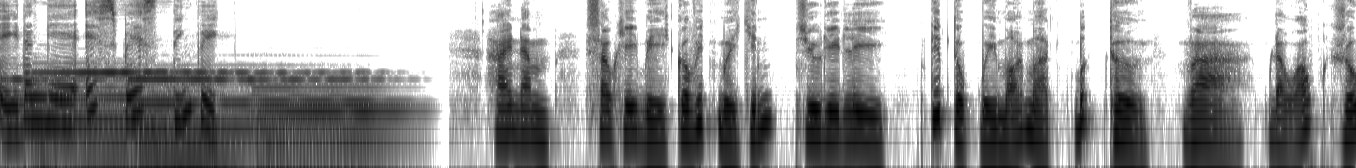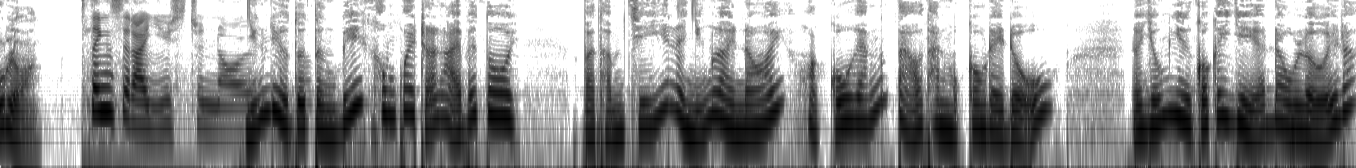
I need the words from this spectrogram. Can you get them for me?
vị đang nghe SBS tiếng Việt. Hai năm sau khi bị COVID-19, Judy Lee tiếp tục bị mỏi mệt, bất thường và đầu óc rối loạn. Những điều tôi từng biết không quay trở lại với tôi và thậm chí là những lời nói hoặc cố gắng tạo thành một câu đầy đủ. Nó giống như có cái gì ở đầu lưỡi đó,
